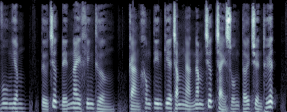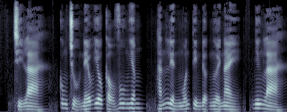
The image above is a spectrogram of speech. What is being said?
Vu Nghiêm, từ trước đến nay khinh thường, càng không tin kia trăm ngàn năm trước chảy xuống tới truyền thuyết. Chỉ là, cung chủ nếu yêu cầu Vu Nghiêm, hắn liền muốn tìm được người này, nhưng là,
